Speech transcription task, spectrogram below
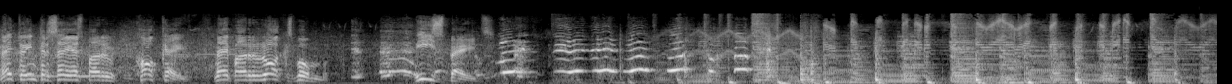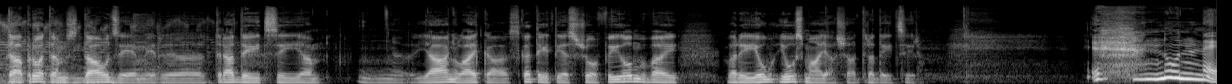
Ne tu interesējies par hokeju, ne par rokas bumbu. Izbeidz! Tā, protams, daudziem ir uh, tradīcija mm, Jāņu laikā skatīties šo filmu, vai, vai arī jū, jūs mājās šāda tradīcija ir. Nu, nē,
